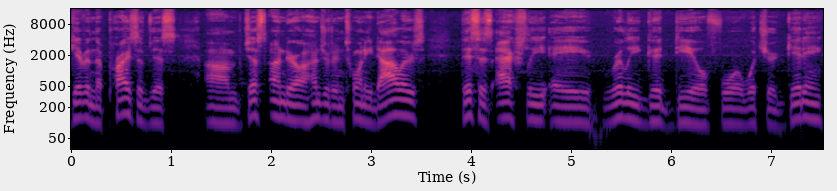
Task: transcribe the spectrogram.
given the price of this, um, just under $120. This is actually a really good deal for what you're getting,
